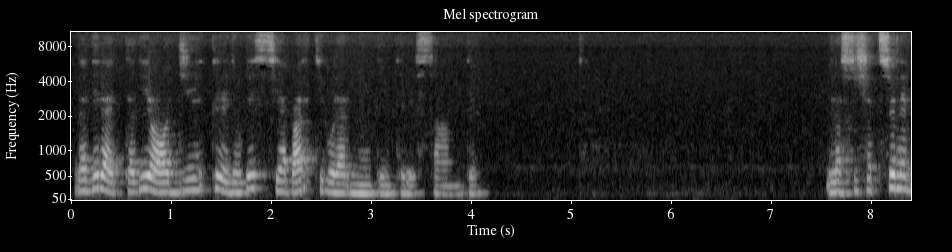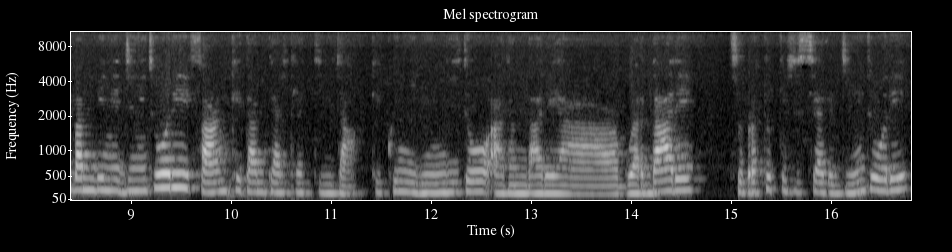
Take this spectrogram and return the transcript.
la diretta di oggi credo che sia particolarmente interessante. L'associazione Bambini e Genitori fa anche tante altre attività che quindi vi invito ad andare a guardare, soprattutto se siete genitori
